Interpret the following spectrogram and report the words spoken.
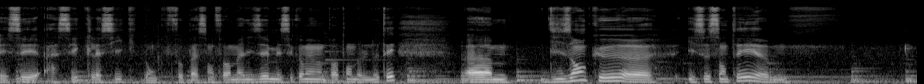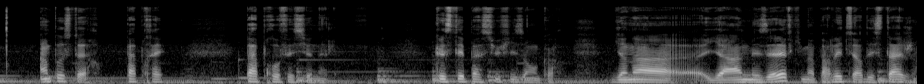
et c'est assez classique, donc il faut pas s'en formaliser, mais c'est quand même important de le noter, euh, disant que ils se sentaient imposteurs, pas prêts pas professionnel, que c'était pas suffisant encore. Il y en a, il y a un de mes élèves qui m'a parlé de faire des stages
